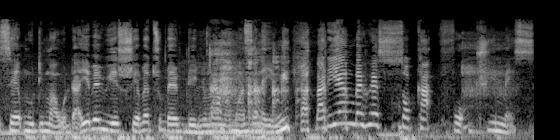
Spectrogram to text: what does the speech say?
sɛ modi mu awoda yɛbɛwie so yɛbɛto birthday nnwom ama mo asa na yɛwi but yɛn bɛhwɛ soccer for dreamers.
